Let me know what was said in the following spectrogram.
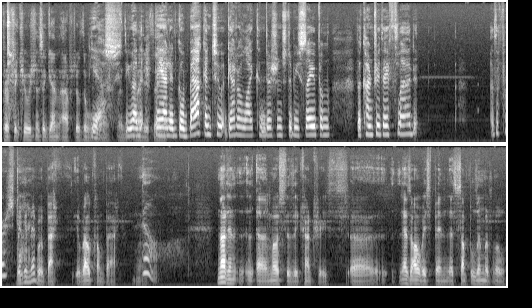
persecutions again after the war. Yes, you had to, they had to go back into ghetto-like conditions to be saved from the country they fled the first time. can never back, welcome back. No, Not in uh, most of the countries. Uh, there's always been a subliminal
